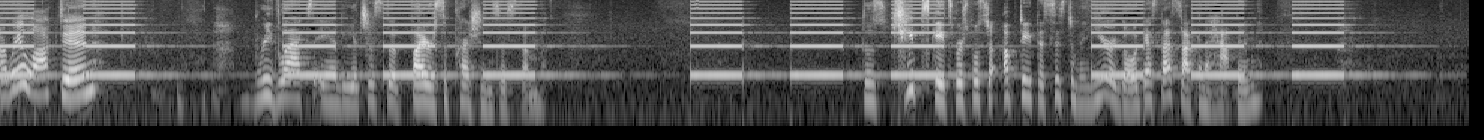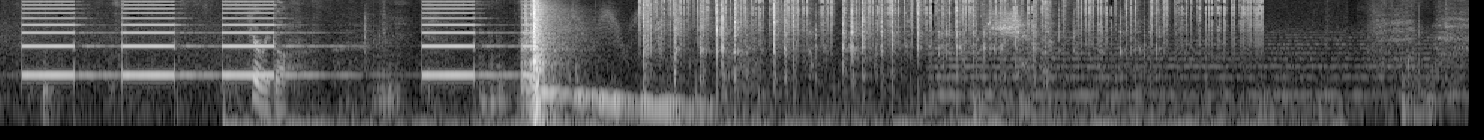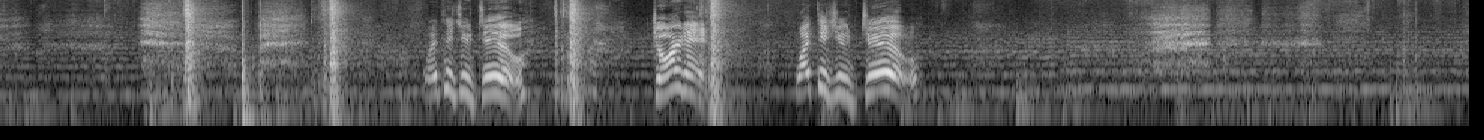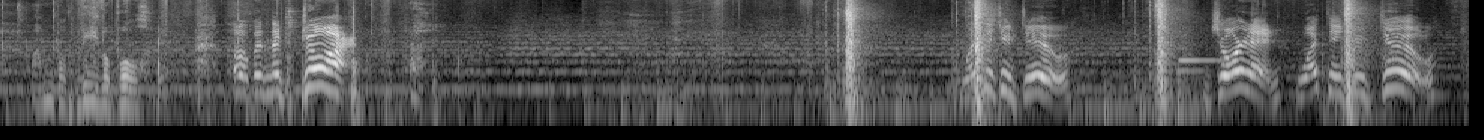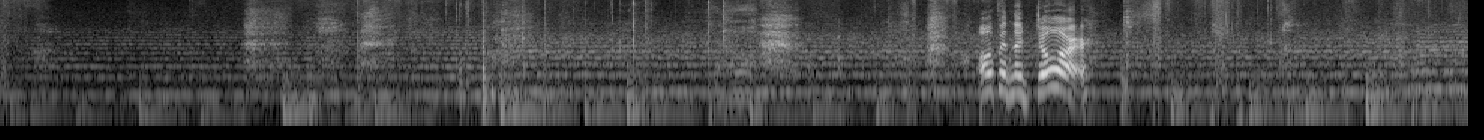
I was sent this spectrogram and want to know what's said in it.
Are we locked in? Relax, Andy. It's just the fire suppression system. Those cheapskates were supposed to update the system a year ago. I guess that's not gonna happen. Here we go. What did you do? Jordan, what did you do? Unbelievable. Open the door! What did you do? Jordan, what did you do? Open the door!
